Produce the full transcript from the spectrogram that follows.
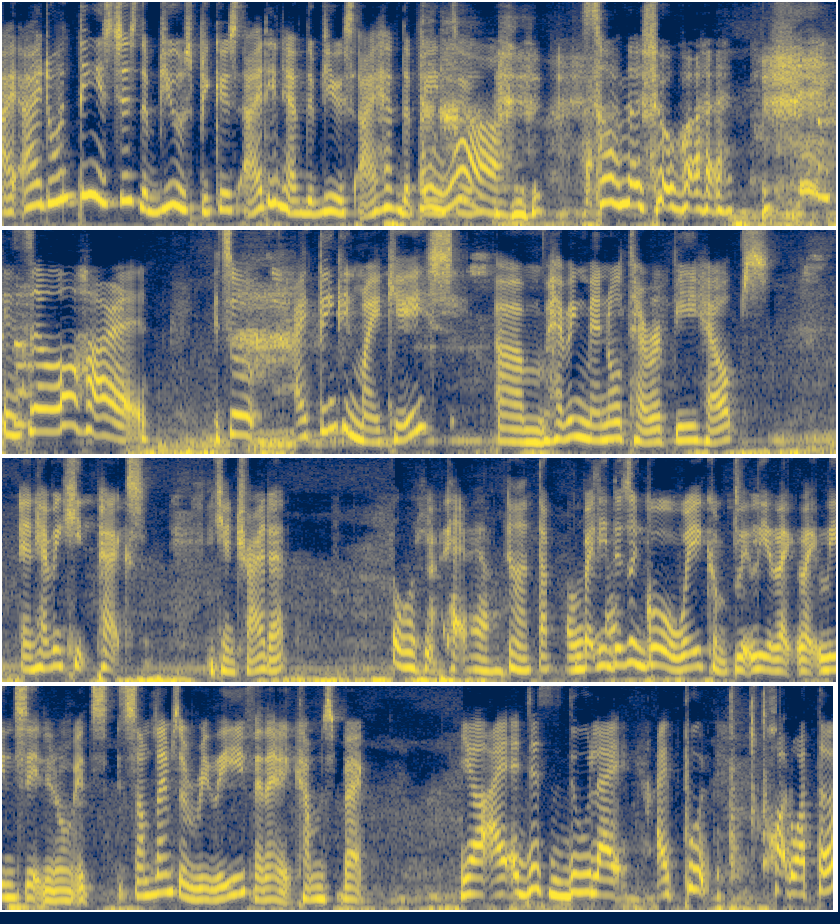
I, I don't think it's just the views because I didn't have the views. I have the pain Oh yeah. too. so I'm not sure why. it's so hard. So I think in my case, um, having manual therapy helps, and having heat packs, you can try that. Oh, hit pad yeah. Uh, tap- but it doesn't go away completely. Like like Lynn said, you know, it's, it's sometimes a relief and then it comes back. Yeah, I, I just do like I put hot water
